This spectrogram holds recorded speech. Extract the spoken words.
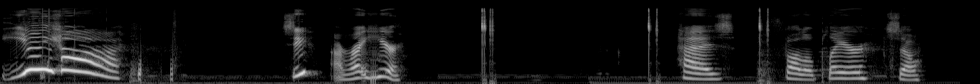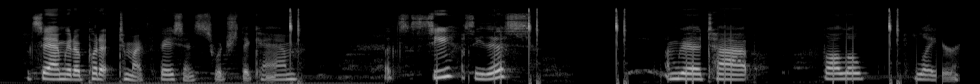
Yeehaw! See? I'm right here. Has follow player, so let's say I'm gonna put it to my face and switch the cam. Let's see, see this? I'm gonna tap follow player.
